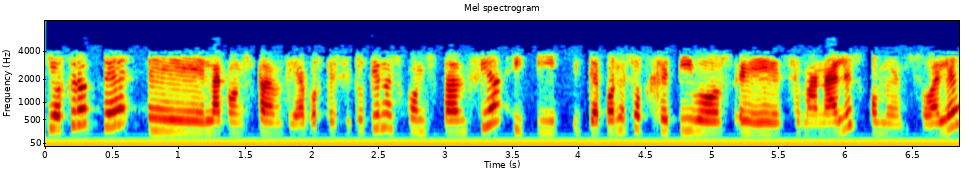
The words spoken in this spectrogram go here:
Yo creo que eh, la constancia, porque si tú tienes constancia y, y- te pones objetivos eh, semanales o mensuales,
